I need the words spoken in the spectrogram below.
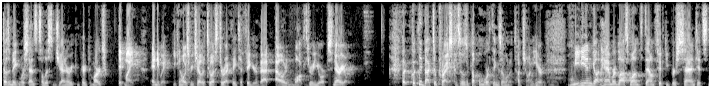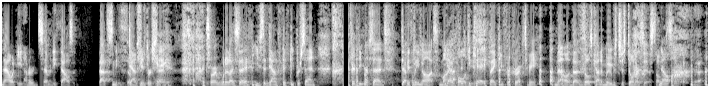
does it make more sense to list in January compared to March? It might. Anyway, you can always reach out to us directly to figure that out and walk through your scenario. But quickly back to price, because there's a couple more things I want to touch on here. Median got hammered last month, down 50%. It's now at 870,000. That's down 50%. Sorry, what did I say? You said down 50%. 50%. Definitely 50K. not. My yeah, apologies. 50K. Thank you for correcting me. No, that, those kind of moves just don't exist. No. Uh,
